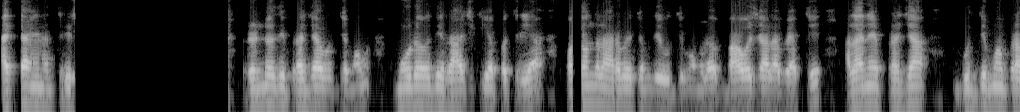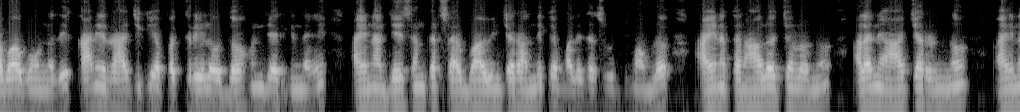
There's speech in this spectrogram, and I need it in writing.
అయితే ఆయన త్రి రెండోది ప్రజా ఉద్యమం, మూడవది రాజకీయ ప్రక్రియ. 1969 ఉద్యమంలో భావజాల వ్యాప్తి, అలానే ప్రజా ఉద్యమం ప్రభావం ఉన్నది. కానీ రాజకీయ ప్రక్రియలో దోహం జరిగిందని ఆయన జయశంకర్ సార్ భావించారు. అందుకే మలిదశ ఉద్యమంలో ఆయన తన ఆలోచనలను అలానే ఆచరణను ఆయన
